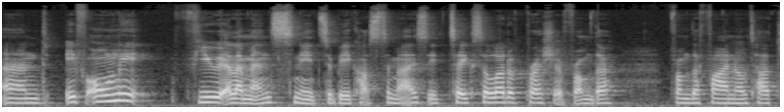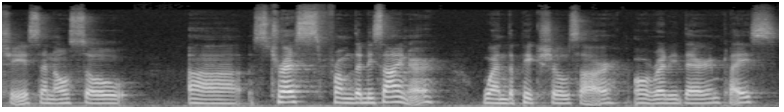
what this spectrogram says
And if only few elements need to be customized, it takes a lot of pressure from the from the final touches and also uh, stress from the designer when the pixels are already there in place.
